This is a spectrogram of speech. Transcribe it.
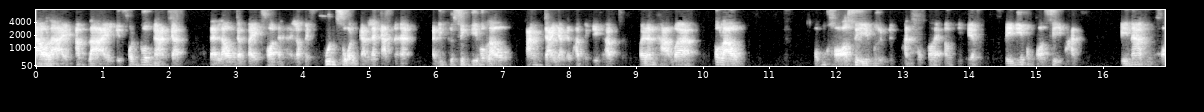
ดาวไลน์อัพไลน์หรือคนร่วมงานกัน แต่เราจะไปเคาะอะไรเราไปหุ้นส่วนกันและกันนะฮะอันนี้คือสิ่งที่พวกเราตั้งใจอยากจะทำจริงๆครับ เพราะฉะนั้นถามว่าพวกเรา ผมขอ 41,600 LTF ปีนี้ผมขอ 4,000 ปี หน้าผมขอ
